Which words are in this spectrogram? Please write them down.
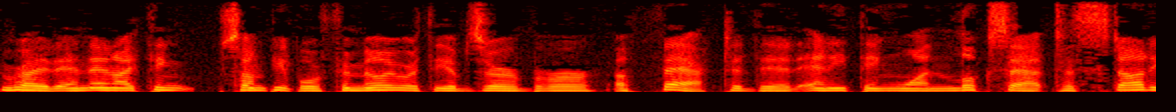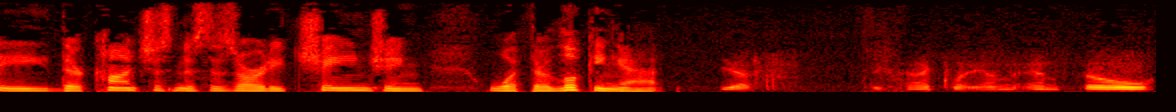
Right, and, and I think some people are familiar with the observer effect, that anything one looks at to study, their consciousness is already changing what they're looking at. Yes, exactly. And, and so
